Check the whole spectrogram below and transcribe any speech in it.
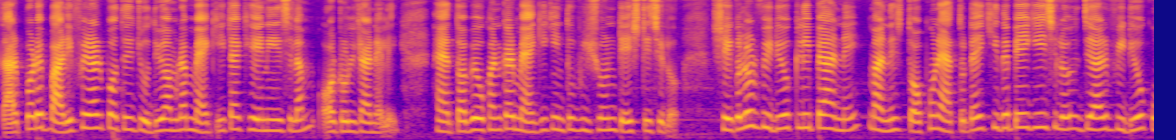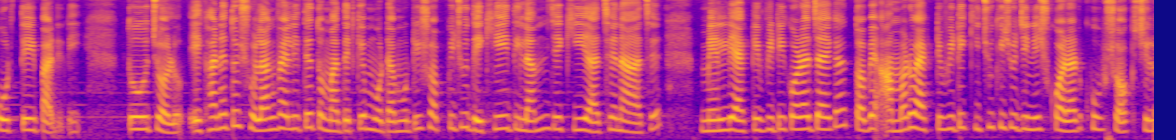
তারপরে বাড়ি ফেরার পথে যদিও আমরা ম্যাগিটা খেয়ে নিয়েছিলাম অটল টানেলেই হ্যাঁ তবে ওখানকার ম্যাগি কিন্তু ভীষণ টেস্টি ছিল। সেগুলোর ভিডিও ক্লিপে আর নেই। মানে তখন এতটাই খিদে পেয়ে গিয়েছিল যে আর ভিডিও করতেই পারিনি। তো চলো এখানে তো সোলাং ভ্যালিতে তোমাদেরকে মোটামুটি সব কিছু দেখিয়েই দিলাম যে কি আছে না আছে। মেনলি অ্যাক্টিভিটি করার জায়গা তবে আমারও অ্যাক্টিভিটি কিছু কিছু জিনিস করার খুব শখ ছিল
